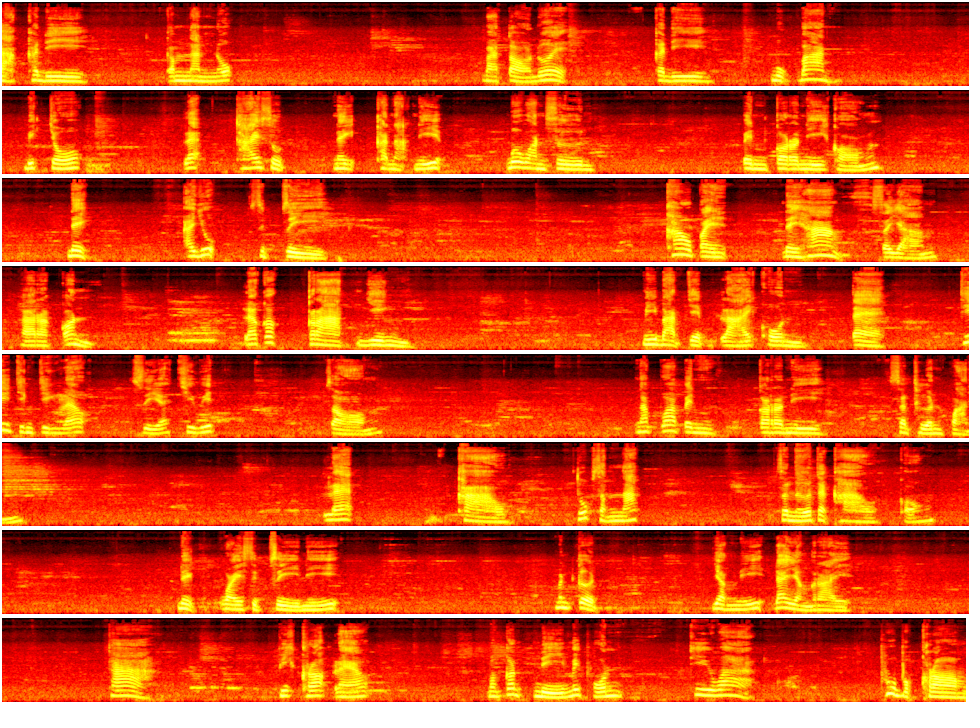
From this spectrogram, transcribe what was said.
จากคดี กำนันนก มาต่อด้วย คดี บุกบ้าน บิ๊กโจ๊ก และท้ายสุดในขณะนี้เมื่อวันซืน เป็นกรณีของเด็กอายุ 14 เข้าไปในห้างสยามารากอน แล้วก็กราดยิง มีบาดเจ็บหลายคน แต่ที่จริง ๆ แล้วเสียชีวิตสองนับว่าเป็นกรณีสะเทือนขวัญ และข่าวทุกสำนัก เสนอแต่ข่าวของ เด็กวัย14นี้ มันเกิดอย่างนี้ได้อย่างไร ถ้าพิเคราะห์แล้ว มันก็หนีไม่พ้นที่ว่าผู้ปกครอง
